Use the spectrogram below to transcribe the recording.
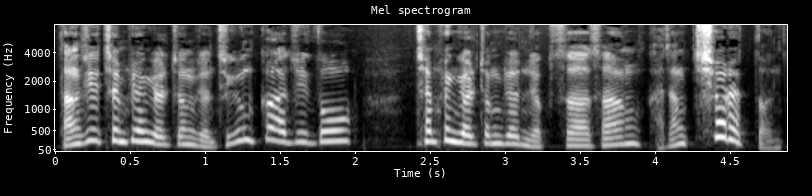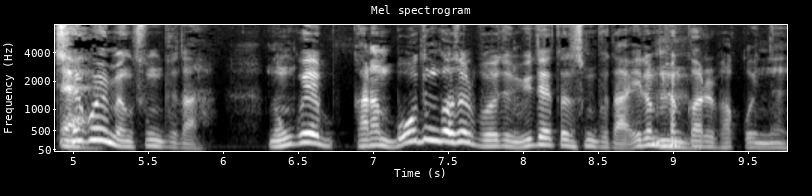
당시 챔피언 결정전 지금까지도 챔피언 결정전 역사상 가장 치열했던 네. 최고의 명승부다. 농구에 관한 모든 것을 보여준 위대했던 승부다. 이런 음. 평가를 받고 있는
